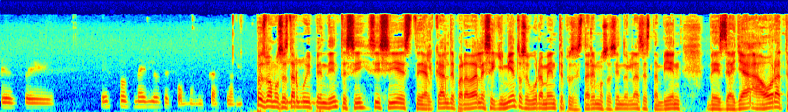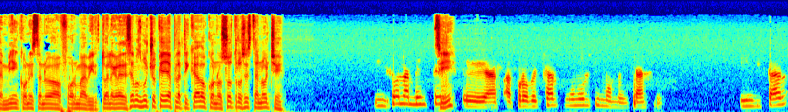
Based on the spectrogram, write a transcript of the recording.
desde estos medios de comunicación. Pues vamos a estar muy pendientes, sí, sí, sí, este alcalde, para darle seguimiento, seguramente pues estaremos haciendo enlaces también desde allá, ahora también con esta nueva forma virtual. Agradecemos mucho que haya platicado con nosotros esta noche. Y solamente ¿Sí? eh, a, aprovechar un último mensaje, invitar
